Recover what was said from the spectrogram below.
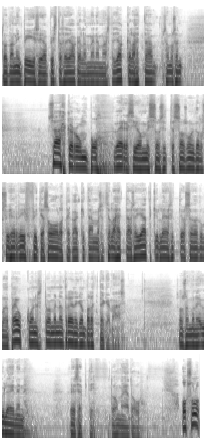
tota, niin biisi ja pistä se Jakelle menemään. Sitten Jakke lähettää semmoisen sähkörumpu-version, missä on sitten se on suunnitellut siihen riffit ja soolot ja kaikki tämmöiset. Se lähettää sen jätkille ja sitten jos sieltä tulee peukkua, niin sitten me mennään treenikämpälle tekemään se. Se on semmoinen yleinen resepti tuohon meidän touhuun. Onko sulla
